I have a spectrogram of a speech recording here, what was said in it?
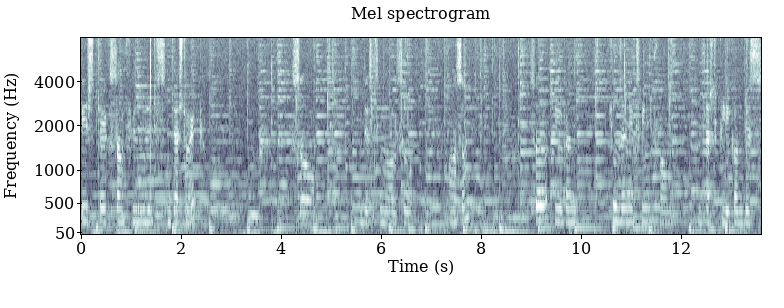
please take some few minutes just wait. So this thing also awesome. So you can choose anything from just click on this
